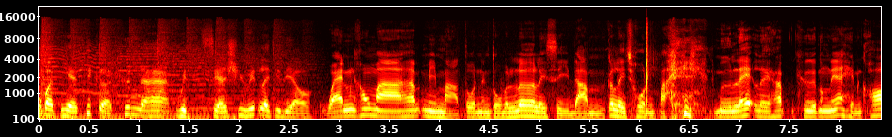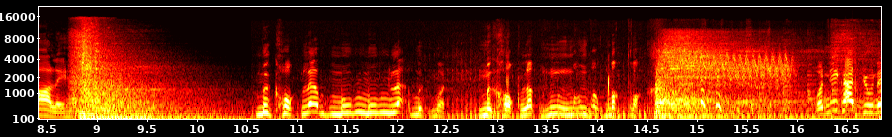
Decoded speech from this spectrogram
อุบัติเหตุที่เกิดขึ้นนะฮะวิดเสียชีวิตเลยทีเดียว แว้นเข้ามาครับมีหมาตัวหนึ่งตัวเบลเลอร์เลยสีดำก็เลยชนไป มือเละเลยครับ คือตรงเนี้ยเห็นข้อเลยครับหมึกหกเริ่มมุ้งมุ้งเละหมึกหมดมึกหกเลิกมึงมึงบกบกบก วันนี้ครับอยู่ใน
